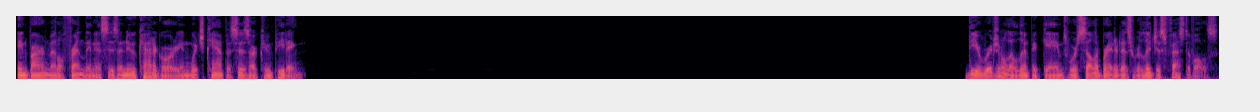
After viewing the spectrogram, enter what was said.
Environmental friendliness is a new category in which campuses are competing. The original Olympic Games were celebrated as religious festivals.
